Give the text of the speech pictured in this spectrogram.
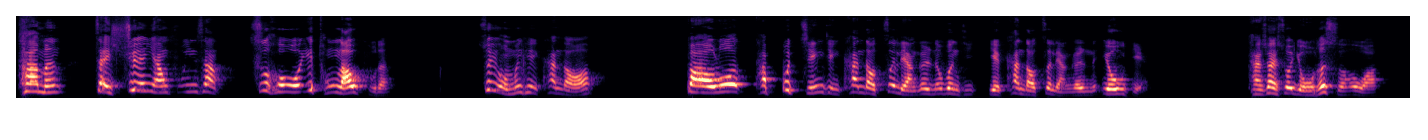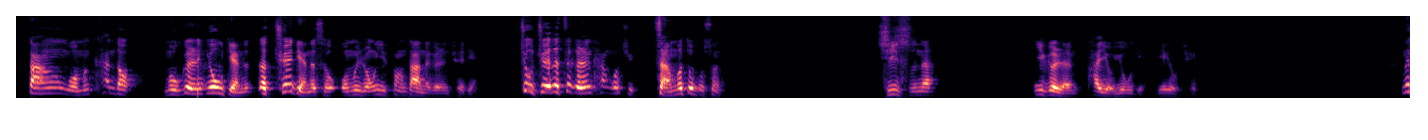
他们。在宣扬福音上是和我一同劳苦的，所以我们可以看到哦，保罗他不仅仅看到这两个人的问题，也看到这两个人的优点。坦率说，有的时候啊，当我们看到某个人优点的呃缺点的时候，我们容易放大那个人缺点，就觉得这个人看过去怎么都不顺。其实呢，一个人他有优点也有缺点。那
